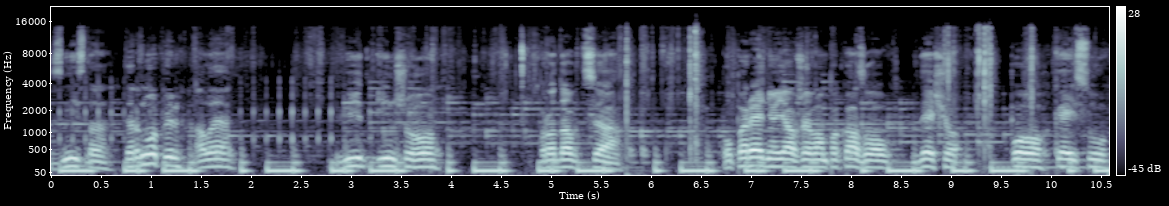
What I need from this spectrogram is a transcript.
з міста Тернопіль, але від іншого продавця. Попередньо я вже вам показував дещо по кейсу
